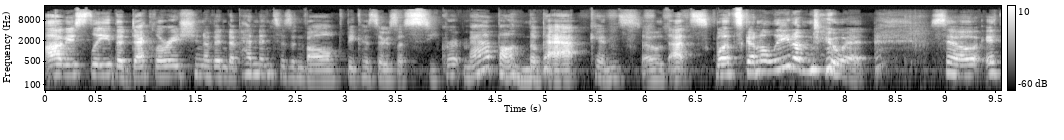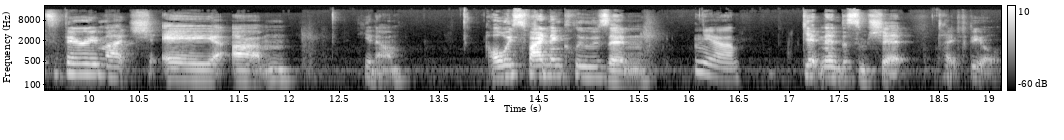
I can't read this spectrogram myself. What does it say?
obviously, the Declaration of Independence is involved because there's a secret map on the back, and so that's what's going to lead them to it. So it's very much a, um, you know, always finding clues and Yeah. getting into some shit type deal.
